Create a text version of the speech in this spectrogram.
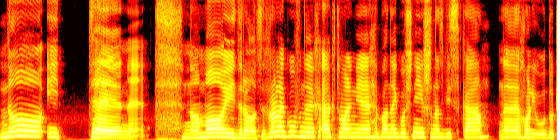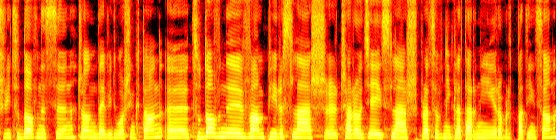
No i Tenet. No moi drodzy, w rolach głównych aktualnie chyba najgłośniejsze nazwiska Hollywoodu, czyli cudowny syn John David Washington, e, cudowny wampir slash e, czarodziej slash pracownik latarni Robert Pattinson,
